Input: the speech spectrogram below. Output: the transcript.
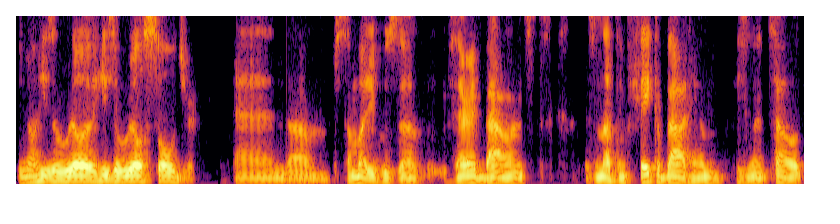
you know, he's a real he's a real soldier and um, somebody who's a very balanced. There's nothing fake about him. He's going to tell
